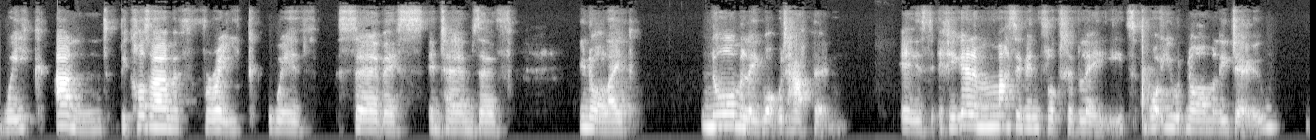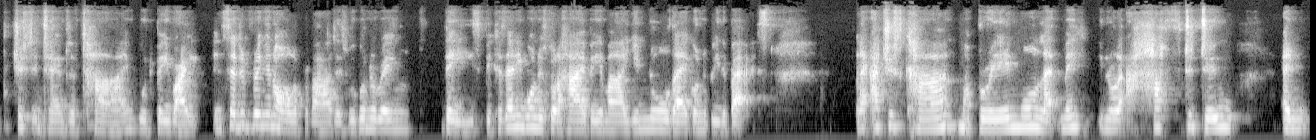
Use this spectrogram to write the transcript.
week. And because I'm a freak with service in terms of, you know, like normally what would happen is if you get a massive influx of leads, what you would normally do just in terms of time would be right instead of ringing all the providers we're going to ring these because anyone who's got a high bmi you know they're going to be the best. Like i just can't my brain won't let me you know like i have to do and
